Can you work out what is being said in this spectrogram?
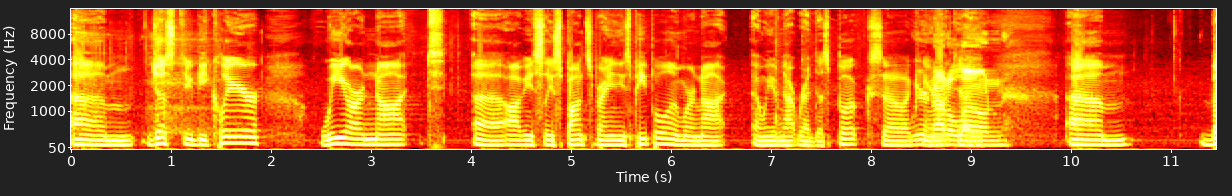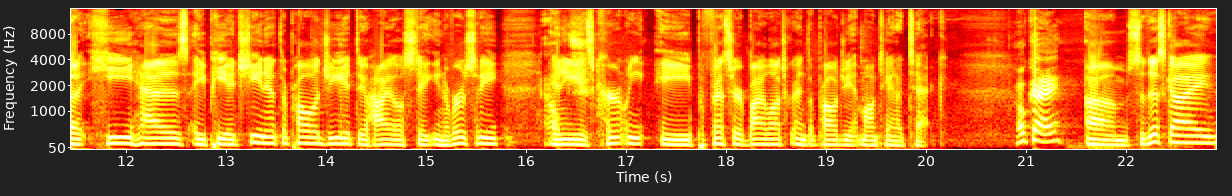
Um, just to be clear, we are not uh, obviously sponsored by any of these people, and we're not, and we have not read this book, so I We're not alone. But he has a PhD in anthropology at the Ohio State University, and he is currently a professor of biological anthropology at Montana Tech. Okay. Um, so this guy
